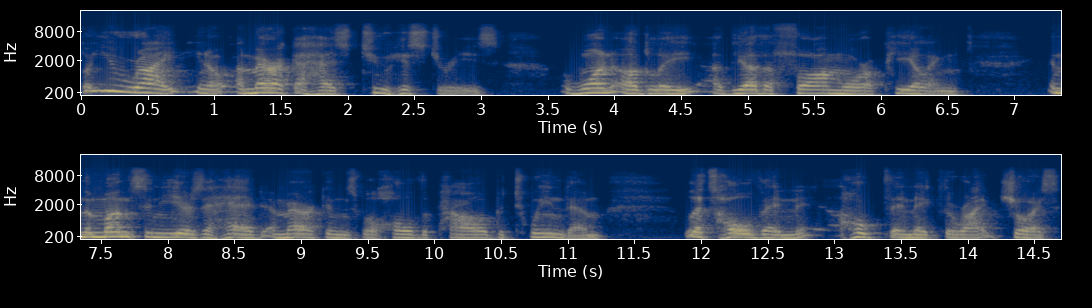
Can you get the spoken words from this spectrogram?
But you write, you know, America has two histories one ugly, uh, the other far more appealing. In the months and years ahead, Americans will hold the power between them. Let's hold they hope they make the right choice.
